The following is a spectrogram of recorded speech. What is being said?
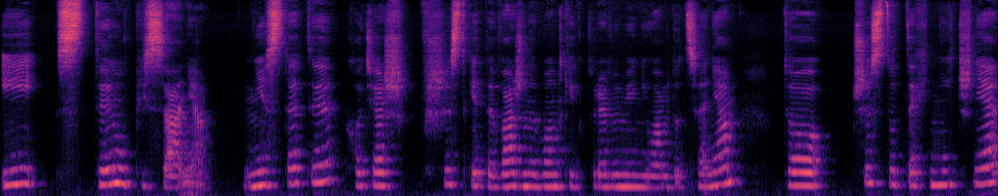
i stylu pisania. Niestety, chociaż wszystkie te ważne wątki, które wymieniłam, doceniam, to czysto technicznie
